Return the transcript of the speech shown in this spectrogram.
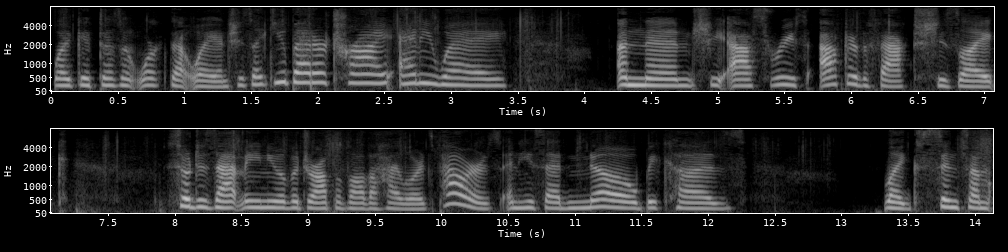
like it doesn't work that way. And she's like, you better try anyway. And then she asks Rhys after the fact, she's like, so does that mean you have a drop of all the High Lord's powers? And he said, no, because, like, since I'm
